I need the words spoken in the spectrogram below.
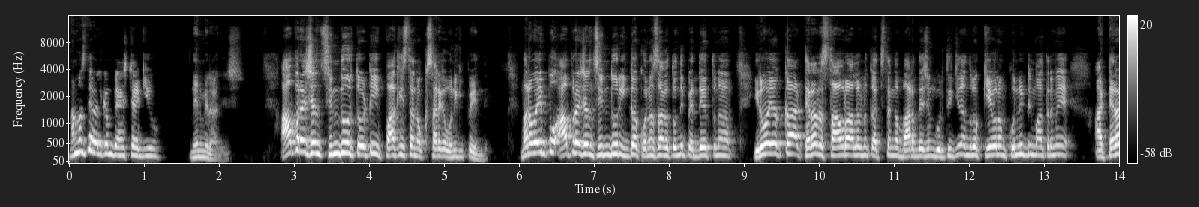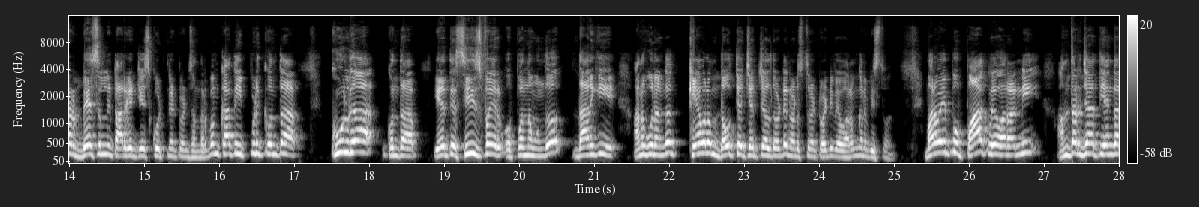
నమస్తే వెల్కమ్ టు హ్యాష్ ట్యాగ్ యూ. నేను మీ రాజేష్. ఆపరేషన్ సింధూర్ తోటి పాకిస్తాన్ ఒక్కసారిగా ఉనికిపోయింది మరోవైపు ఆపరేషన్ సింధూర్ ఇంకా కొనసాగుతుంది. పెద్ద ఎత్తున ఇరవై ఒక్క టెర్రర్ స్థావరాలను ఖచ్చితంగా భారతదేశం గుర్తించింది. అందులో కేవలం కొన్నింటిని మాత్రమే ఆ టెర్రర్ బేసుల్ని టార్గెట్ చేసి కొట్టినటువంటి సందర్భం. కాకపోతే ఇప్పుడు కొంత కూల్గా కొంత ఏదైతే సీజ్ ఫైర్ ఒప్పందం ఉందో దానికి అనుగుణంగా కేవలం దౌత్య చర్చలతోటే నడుస్తున్నటువంటి వ్యవహారం కనిపిస్తుంది. మరోవైపు పాక్ వ్యవహారాన్ని అంతర్జాతీయంగా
